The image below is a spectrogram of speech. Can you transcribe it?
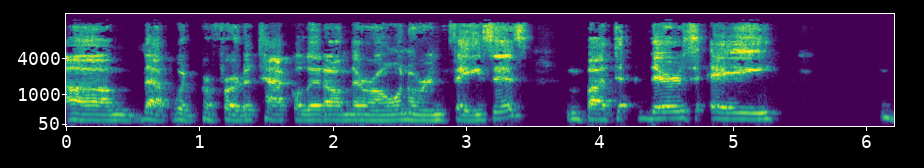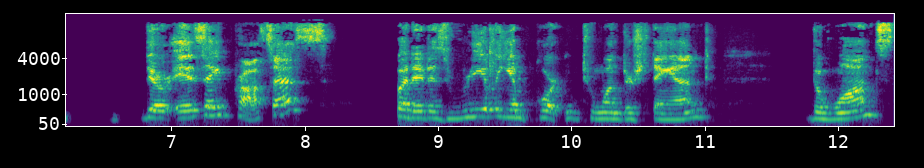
um, that would prefer to tackle it on their own or in phases. But there's a there is a process, but it is really important to understand the wants,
